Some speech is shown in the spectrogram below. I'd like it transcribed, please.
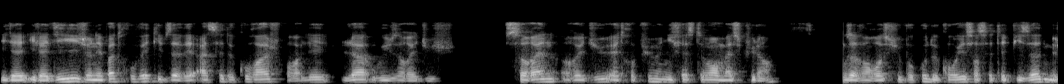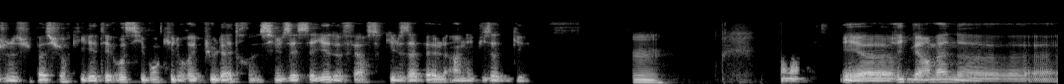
Il a, il a dit Je n'ai pas trouvé qu'ils avaient assez de courage pour aller là où ils auraient dû. Soren aurait dû être plus manifestement masculin. Nous avons reçu beaucoup de courriers sur cet épisode, mais je ne suis pas sûr qu'il était aussi bon qu'il aurait pu l'être s'ils essayaient de faire ce qu'ils appellent un épisode gay. Hmm. Et euh, Rick Berman euh,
